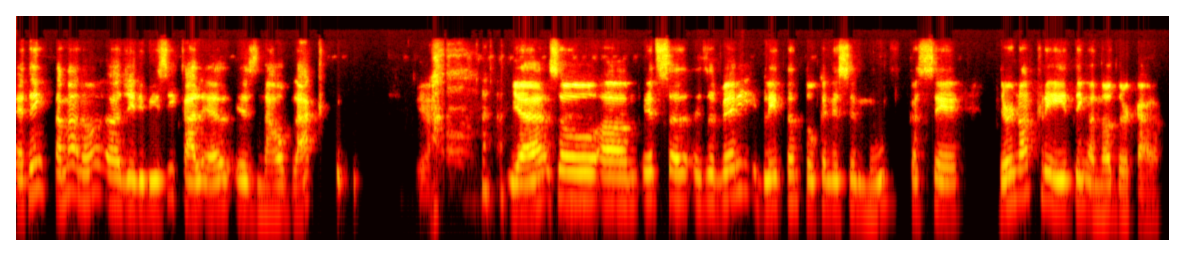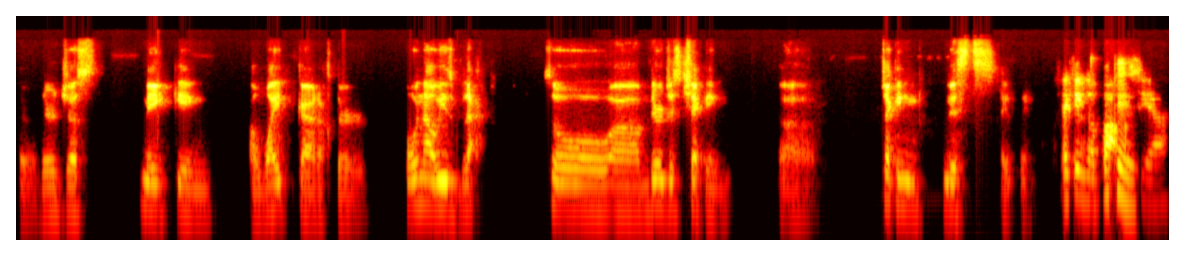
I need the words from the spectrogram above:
I think, tama no, uh, JDBC, Kal-El is now black. Yeah. yeah, so um, it's a it's a very blatant tokenism move kasi they're not creating another character. They're just making a white character. Oh, now he's black. So um, they're just checking uh, checking lists, I think. Checking a box, Okay. yeah.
